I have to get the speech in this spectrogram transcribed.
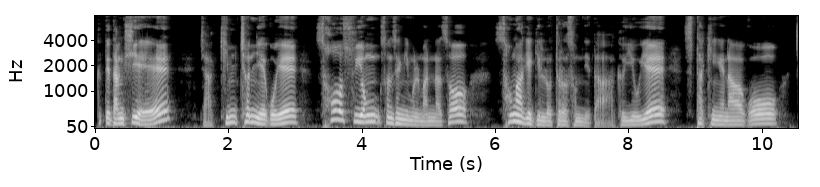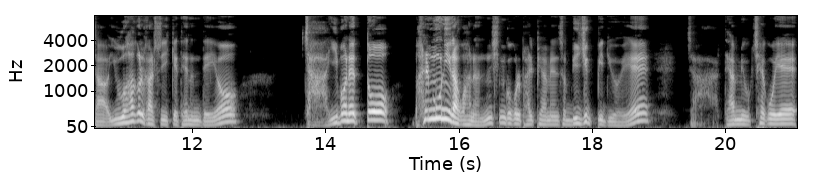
그때 당시에 자, 김천 예고의 서수용 선생님을 만나서 성악의 길로 들어섭니다. 그 이후에 스타킹에 나가고 자, 유학을 갈 수 있게 되는데요. 자, 이번에 또 할문이라고 하는 신곡을 발표하면서 뮤직비디오에 자, 대한민국 최고의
